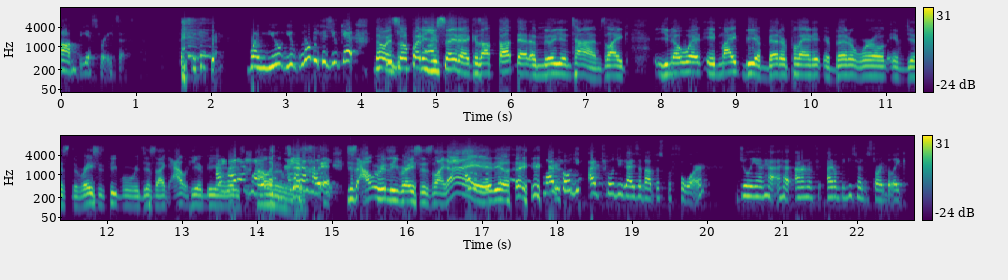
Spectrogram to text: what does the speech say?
obvious racists. when you you no because you get No, it's so funny you say that because I've thought that a million times. Like, you know what? It might be a better planet, a better world if just the racist people were just like out here being I had a racist. highlight, I had a highlight Just, just outwardly racist, like, hey, you know, And I've told you, I've told you guys about this before. Julianne, ha- ha- I don't know if I don't think he's heard the story, but like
